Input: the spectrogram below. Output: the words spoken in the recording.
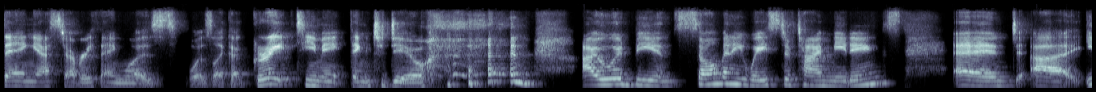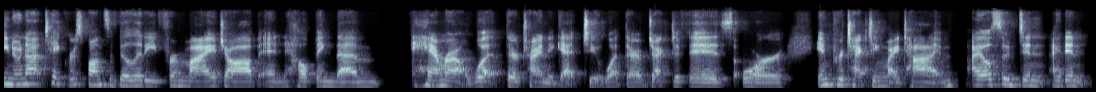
saying yes to everything was was like a great teammate thing to do. and I would be in so many waste of time meetings and uh, you know not take responsibility for my job and helping them hammer out what they're trying to get to what their objective is or in protecting my time i also didn't i didn't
